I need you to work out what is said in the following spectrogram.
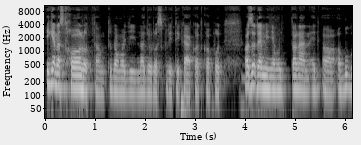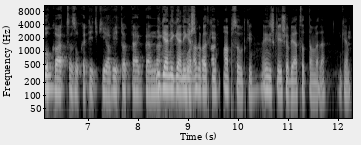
igen, azt hallottam, tudom, hogy így nagyon rossz kritikákat kapott. Az a reményem, hogy talán egy, a, a bugokat, azokat így kiavították benne. Igen, igen, igen, azokat ki, abszolút ki. Én is később játszottam vele, igen.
